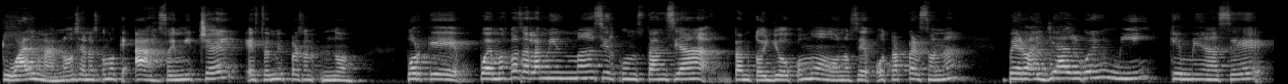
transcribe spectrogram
tu alma, ¿no? O sea, no es como que, ah, soy Michelle, esta es mi persona. No porque podemos pasar la misma circunstancia, tanto yo como, no sé, otra persona, pero hay algo en mí que me hace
